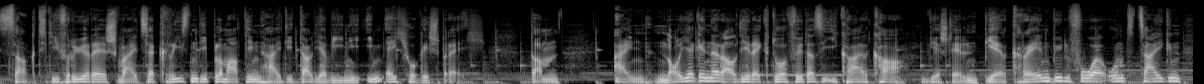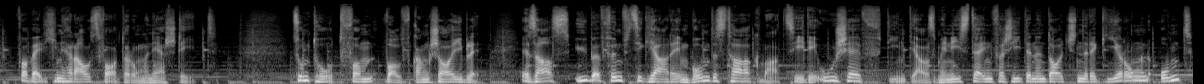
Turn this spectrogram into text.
sagt die frühere Schweizer Krisendiplomatin Heidi Tagliavini im Echo-Gespräch. Dann ein neuer Generaldirektor für das IKRK. Wir stellen Pierre Krähenbühl vor und zeigen, vor welchen Herausforderungen er steht. Zum Tod von Wolfgang Schäuble. Er saß über 50 Jahre im Bundestag, war CDU-Chef, diente als Minister in verschiedenen deutschen Regierungen und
